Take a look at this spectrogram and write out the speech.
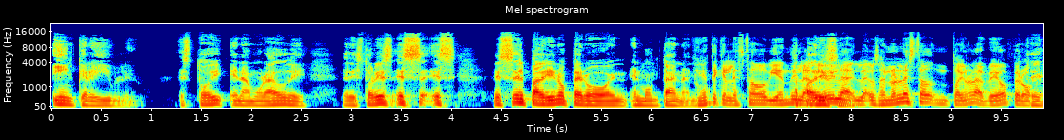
Increíble. Estoy enamorado de, de la historia. Es, es, es, es El Padrino, pero en, en Montana, ¿no? Fíjate que la he estado viendo y la veo y la, o sea, no la he estado, todavía no la veo, pero Sí.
